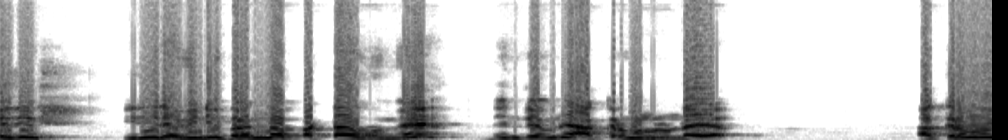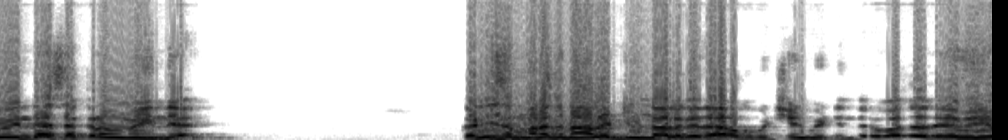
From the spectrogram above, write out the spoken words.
ఏది? ఇది రెవెన్యూ పరంగా పట్టాభూమే దీంట్లో ఏమైనా అక్రమాలు ఉన్నాయా? అక్రమమైందా సక్రమమైందా? కనీసం మనకు నాలెడ్జ్ ఉండాలి కదా. ఒక విషయం పెట్టిన తర్వాత అదే ఏ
